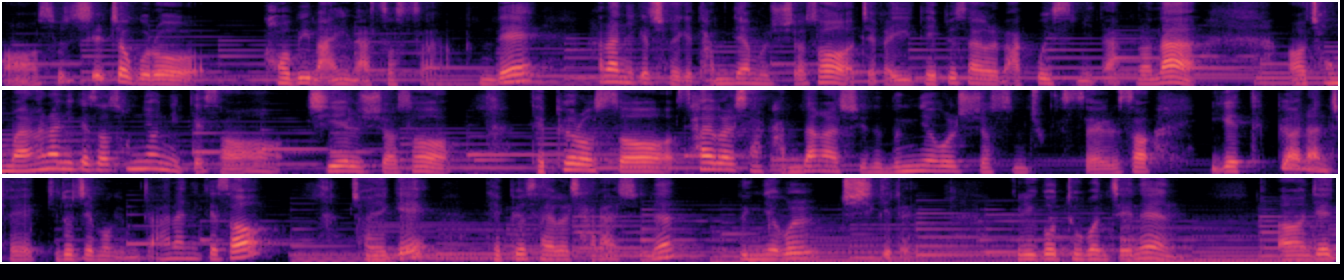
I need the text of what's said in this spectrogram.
어, 실질적으로 겁이 많이 났었어요. 근데 하나님께서 저에게 담대함을 주셔서 제가 이 대표 사역을 맡고 있습니다. 그러나 어, 정말 하나님께서 성령님께서 지혜를 주셔서 대표로서 사역을 잘 감당할 수 있는 능력을 주셨으면 좋겠어요. 그래서 이게 특별한 저의 기도 제목입니다. 하나님께서 저에게 대표 사역을 잘 할 수 있는 능력을 주시기를. 그리고 두 번째는 어, 이제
